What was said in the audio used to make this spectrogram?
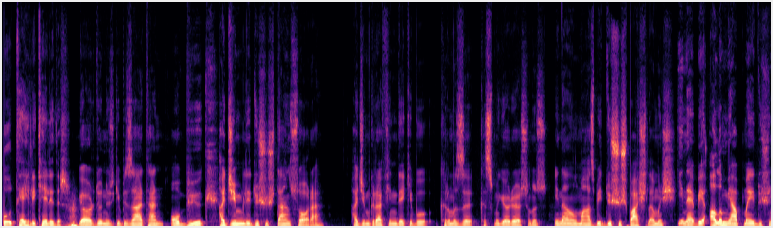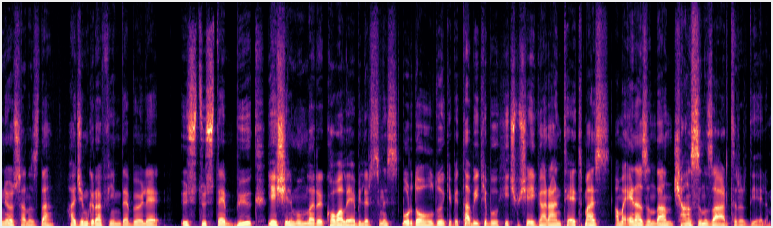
Bu tehlikelidir. Gördüğünüz gibi zaten o büyük hacimli düşüşten sonra hacim grafiğindeki bu kırmızı kısmı görüyorsunuz. İnanılmaz bir düşüş başlamış. Yine bir alım yapmayı düşünüyorsanız da hacim grafiğinde böyle üst üste büyük yeşil mumları kovalayabilirsiniz. Burada olduğu gibi. Tabii ki bu hiçbir şeyi garanti etmez ama en azından şansınızı artırır diyelim.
